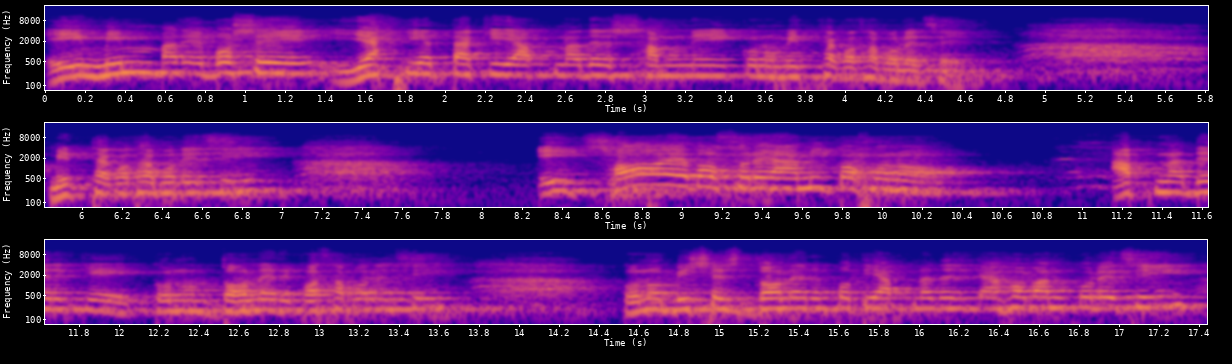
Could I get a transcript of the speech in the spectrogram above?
এই মিম্বারে বসে ইয়াহিয়াটা কি আপনাদের সামনে কোনো মিথ্যা কথা বলেছে। মিথ্যা কথা বলেছি? এই ছয় বছরে আমি কখনো আপনাদেরকে কোন দলের কথা বলেছি? কোন বিশেষ দলের প্রতি আপনাদেরকে আহ্বান করেছি?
